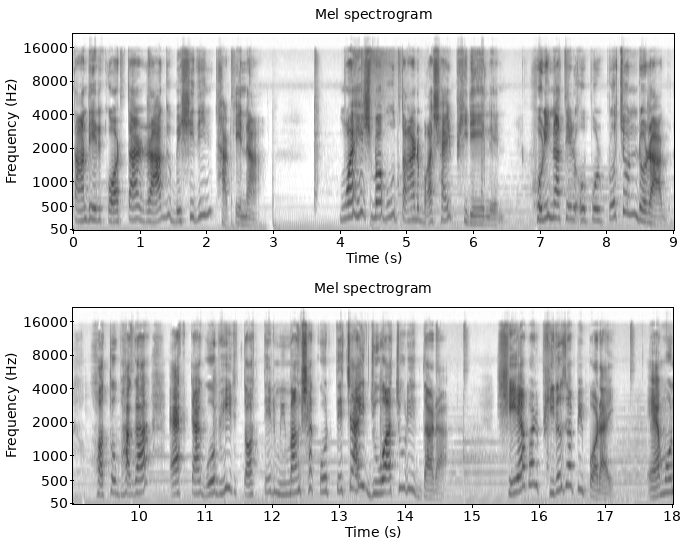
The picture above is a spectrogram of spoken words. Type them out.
তাঁদের কর্তার রাগ বেশি দিন থাকে না। মহেশবাবু তাঁর বাসায় ফিরে এলেন। হরিনাথের ওপর প্রচণ্ড রাগ, হতভাগা, একটা গভীর তত্ত্বের মীমাংসা করতে চায় জুয়াচুরির দ্বারা। সে আবার ফিরোজাপি পড়ায়। এমন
